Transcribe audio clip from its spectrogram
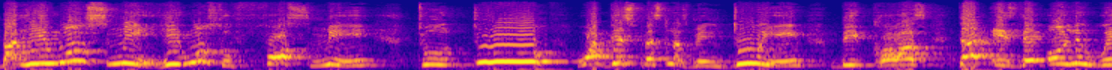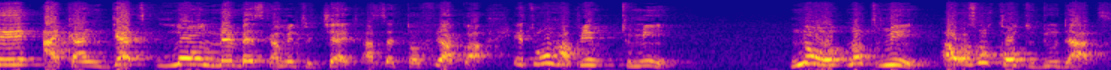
But he wants me, he wants to force me to do what this person has been doing because that is the only way I can get more members coming to church. I said, Tofiakwa, it won't happen to me. No, not me. I was not called to do that.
